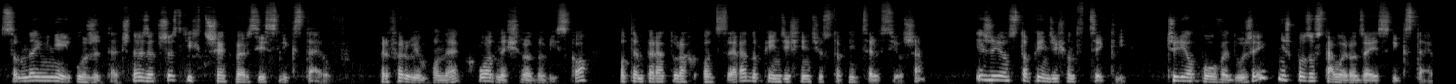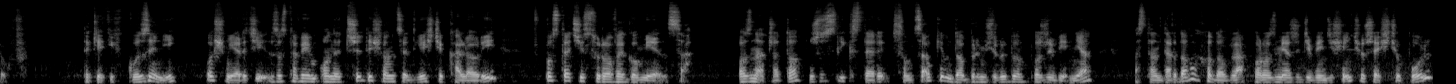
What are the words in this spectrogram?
są najmniej użyteczne ze wszystkich trzech wersji slicksterów. Preferują one chłodne środowisko o temperaturach od 0 do 50 stopni Celsjusza i żyją 150 cykli, czyli o połowę dłużej niż pozostałe rodzaje slicksterów. Tak jak ich kuzyni, po śmierci zostawiają one 3200 kalorii w postaci surowego mięsa. Oznacza to, że slickstery są całkiem dobrym źródłem pożywienia, a standardowa hodowla o rozmiarze 96 pól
